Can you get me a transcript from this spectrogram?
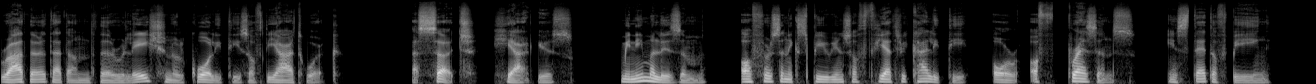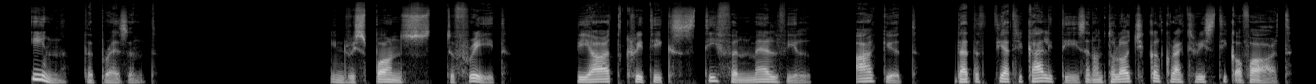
rather than on the relational qualities of the artwork. As such, he argues, minimalism offers an experience of theatricality or of presence instead of being in the present. In response to Fried, the art critic Stephen Melville argued that the theatricality is an ontological characteristic of art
